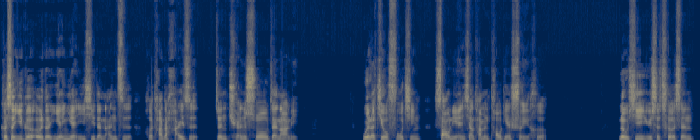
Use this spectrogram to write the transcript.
可是，一个饿得奄奄一息的男子和他的孩子正蜷缩在那里。为了救父亲，少年向他们讨点水喝。露西于是侧身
